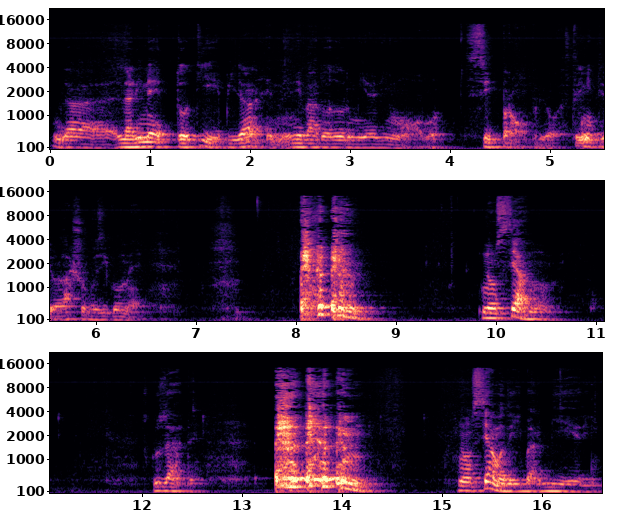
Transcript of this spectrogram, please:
la, la rimetto tiepida e me ne vado a dormire di nuovo, se proprio, altrimenti lo lascio così com'è. Non siamo, scusate, non siamo dei barbieri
